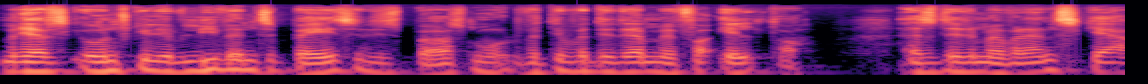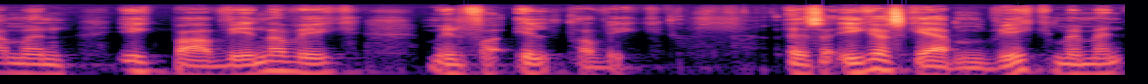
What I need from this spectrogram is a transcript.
Men jeg, undskyld, jeg vil lige vende tilbage til de spørgsmål, for det var det der med forældre. Altså det der med, hvordan skærer man ikke bare venner væk, men forældre væk. Altså ikke at skære dem væk, men man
